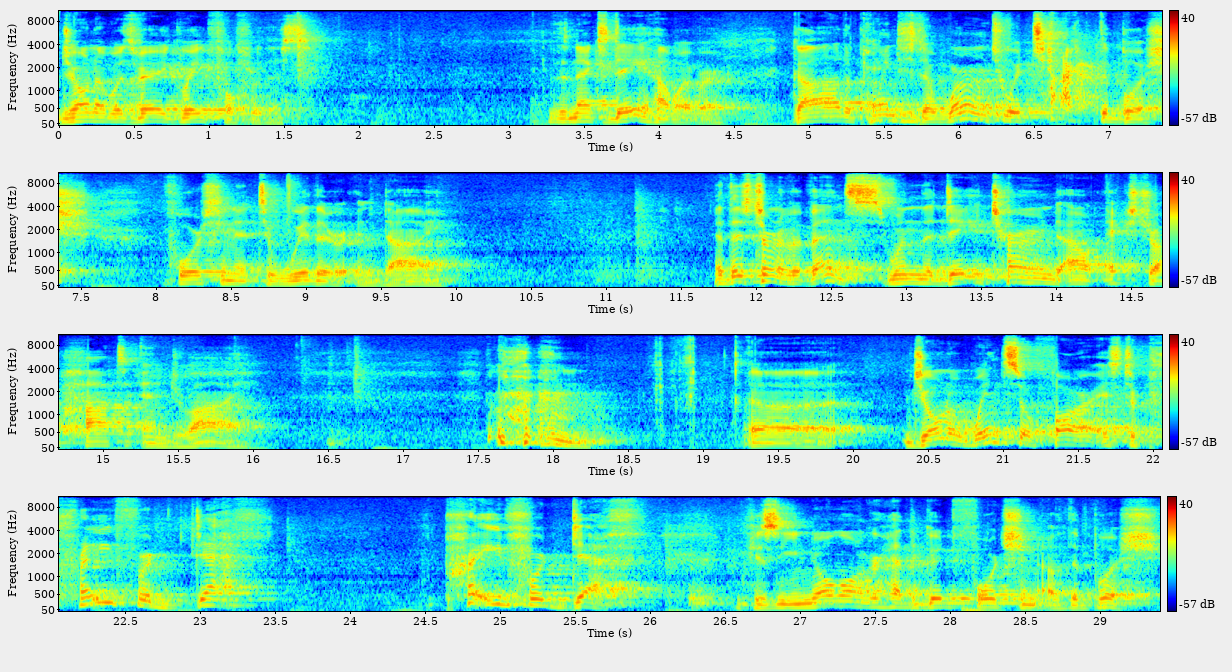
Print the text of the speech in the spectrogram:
Jonah was very grateful for this. The next day, however, God appointed a worm to attack the bush, forcing it to wither and die. At this turn of events, when the day turned out extra hot and dry, uh, Jonah went so far as to pray for death. Prayed for death because he no longer had the good fortune of the bush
